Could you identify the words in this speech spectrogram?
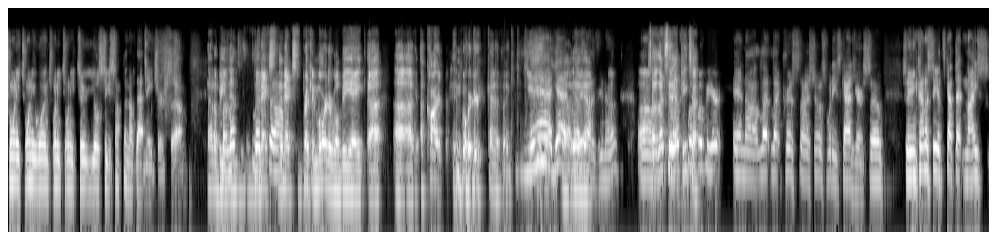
2021, 2022. You'll see something of that nature. So That'll be the, let's- the let's, next. the um, next brick and mortar will be a uh, uh, a cart and mortar kind of thing. yeah, yeah, Yeah, it really yeah, yeah. You know. Um, So let's see that let's pizza. over here and uh, let let Chris uh, show us what he's got here. So. So you can kind of see it's got that nice,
